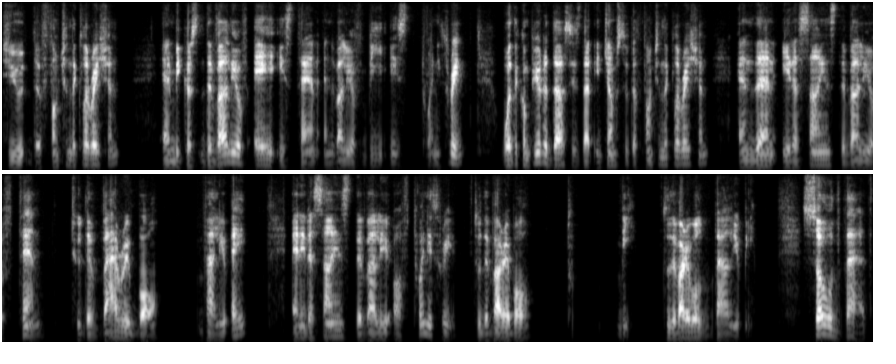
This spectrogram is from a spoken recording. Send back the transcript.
to the function declaration, and because the value of a is 10 and the value of b is 23, what the computer does is that it jumps to the function declaration, and then it assigns the value of 10 to the variable value a, and it assigns the value of 23 to the variable b, to the variable value b. So that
